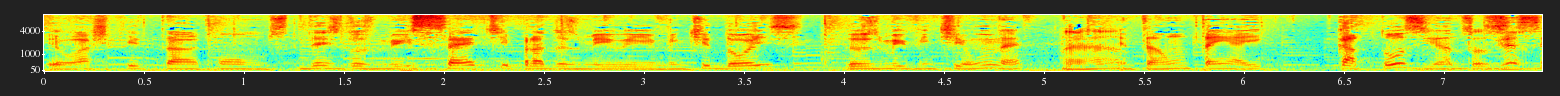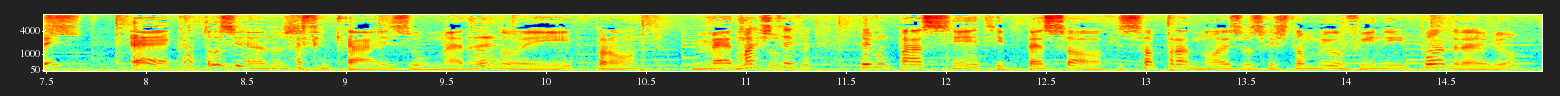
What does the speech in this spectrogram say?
Eu acho que tá com desde 2007 para 2022, 2021, né? Uhum. Então tem aí 14 anos, 14 16. Anos. É, 14 anos. Eficaz o método né? aí, pronto. Método... Mas teve, teve um paciente, pessoal, só para nós, vocês estão me ouvindo e pro André, viu?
